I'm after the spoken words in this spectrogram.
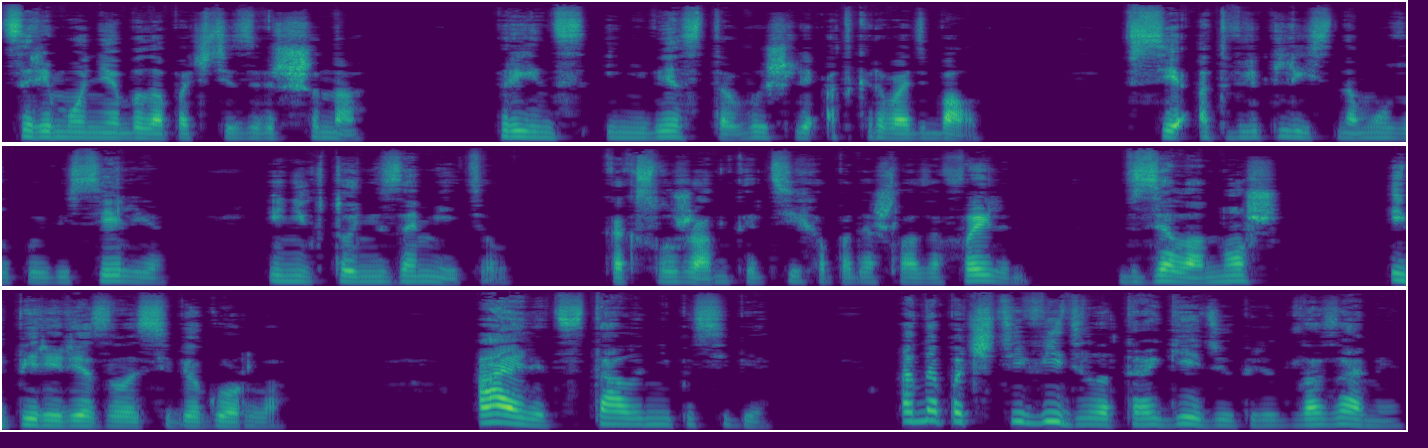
Церемония была почти завершена. Принц и невеста вышли открывать бал. Все отвлеклись на музыку и веселье, и никто не заметил, как служанка тихо подошла за Фейлин, взяла нож и перерезала себе горло. Айлет стала не по себе. Она почти видела трагедию перед глазами.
